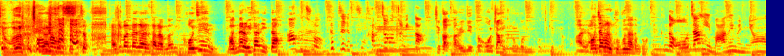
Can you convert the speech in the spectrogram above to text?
지금 못 알아먹나 봐 진짜 자주 만나자는 사람은 거진 만날 의사는 있다. 아 그쵸. 그치 그치. 감정은 좀 있다. 제가 아까 얘기했던 어장 그런 건 어떻게 돼요? 아예 어장을 구분하는 법. 근데 어장이 많으면요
